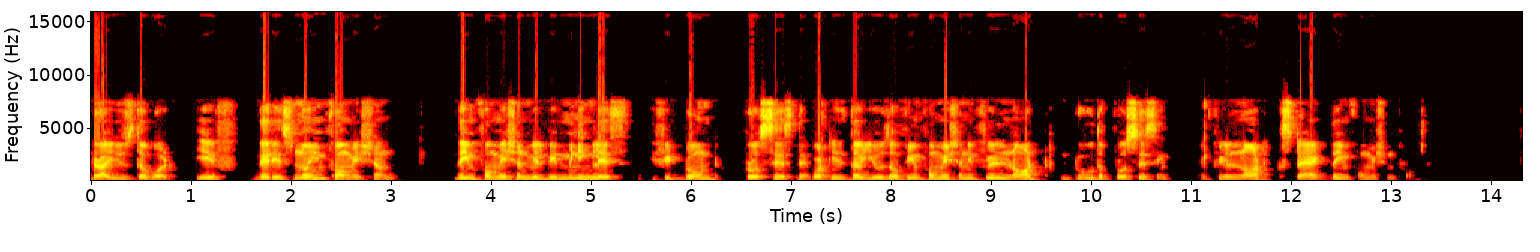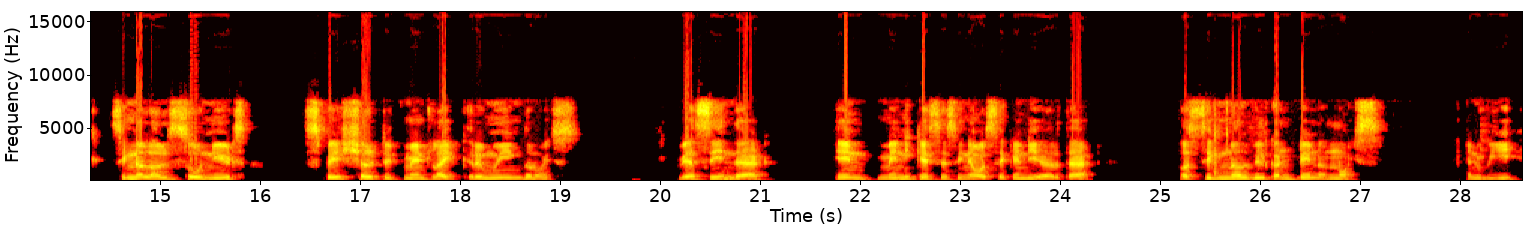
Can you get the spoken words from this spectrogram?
drives the world. If there is no information the information will be meaningless if you don't process them. What is the use of information if you will not do the processing? If you will not extract the information from them. Signal also needs special treatment like removing the noise. We have seen that in many cases in our second year that a signal will contain a noise and we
